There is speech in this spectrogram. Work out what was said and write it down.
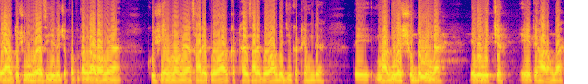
ਪੰਜਾਬ ਤੋਂ ਸ਼ੁਰੂ ਹੋਇਆ ਸੀ ਜਿਹਦੇ ਚ ਆਪਾਂ ਪਤੰਗਾਂ ਉਡਾਉਂਦੇ ਆ ਖੁਸ਼ੀਆਂ ਮਨਾਉਂਦੇ ਆ ਸਾਰੇ ਪਰਿਵਾਰ ਇਕੱਠੇ ਸਾਰੇ ਪਰਿਵਾਰ ਦੇ ਜੀ ਇਕੱਠੇ ਹੁੰਦੇ ਆ। ਤੇ ਮਾਗੀ ਦਾ ਸ਼ੁੱਧ ਮਹੀਨਾ ਹੈ, ਇਹਦੇ ਵਿੱਚ ਇਹ ਤਿਉਹਾਰ ਆਉਂਦਾ ਹੈ।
